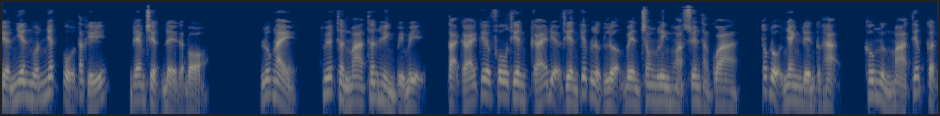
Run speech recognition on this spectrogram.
Hiển nhiên muốn nhất cổ tắc khí, đem triệt để gạt bỏ. Lúc này, huyết thần ma thân hình bị mị tại cái kia phô thiên cái địa thiên kiếp lực lượng bên trong linh hoạt xuyên thẳng qua, tốc độ nhanh đến cực hạn, không ngừng mà tiếp cận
